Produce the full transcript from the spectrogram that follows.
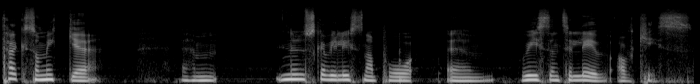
Tack så mycket. Um, nu ska vi lyssna på um, Reason to Live av Kiss.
